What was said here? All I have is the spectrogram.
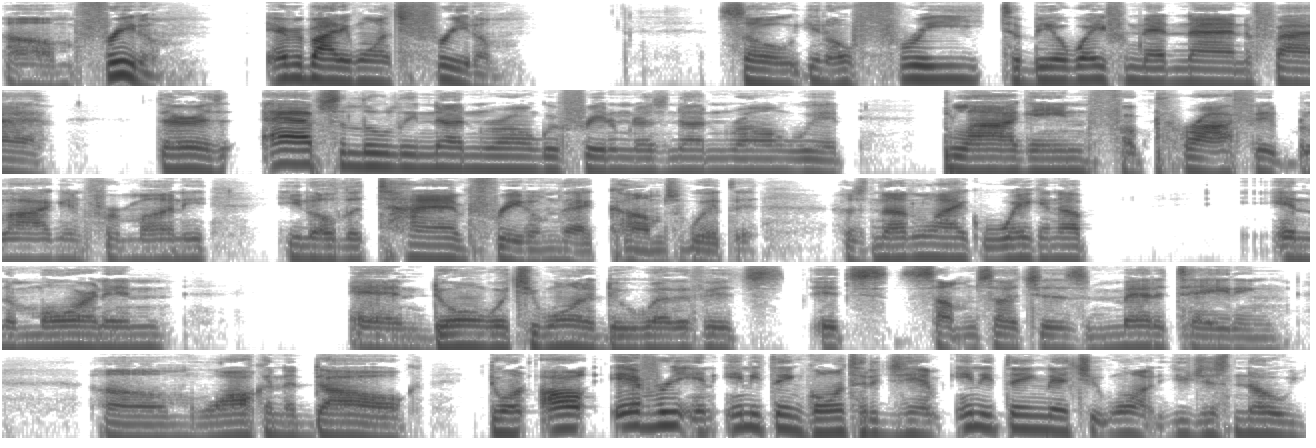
um, freedom. Everybody wants freedom. So, you know, free to be away from that nine to five. There is absolutely nothing wrong with freedom. There's nothing wrong with blogging for profit, blogging for money. You know, the time freedom that comes with it. There's nothing like waking up in the morning and doing what you want to do, whether if it's it's something such as meditating, um, walking the dog, doing all every and anything going to the gym anything that you want you just know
